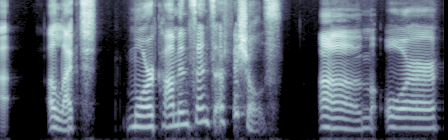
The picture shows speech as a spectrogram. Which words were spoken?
uh, elect more common sense officials um, or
